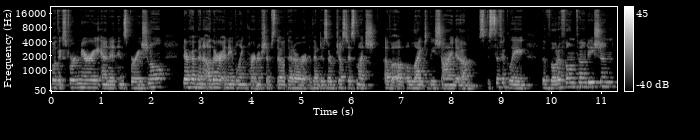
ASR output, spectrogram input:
both extraordinary and inspirational. There have been other enabling partnerships, though, that are that deserve just as much of a, a light to be shined. Um, specifically, the Vodafone Foundation,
